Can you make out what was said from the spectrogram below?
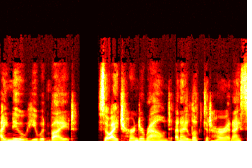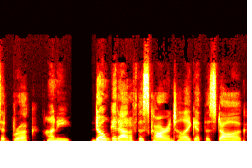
I knew he would bite, so I turned around and I looked at her and I said, Brooke, honey, don't get out of this car until I get this dog.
